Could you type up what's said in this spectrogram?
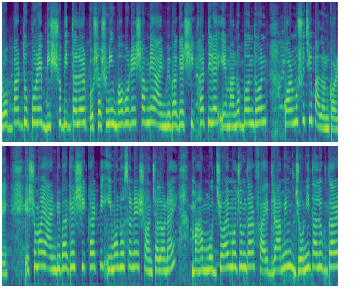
রোববার দুপুরে বিশ্ববিদ্যালয়ের প্রশাসনিক ভবনের সামনে আইন বিভাগের শিক্ষার্থীরা এ মানববন্ধন কর্মসূচি পালন করে। এ সময় আইন বিভাগের শিক্ষার্থী ইমন হোসেনের সঞ্চালনায় মাহমুদ জয় মজুমদার ফাইদ রামিম, জনি তালুকদার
